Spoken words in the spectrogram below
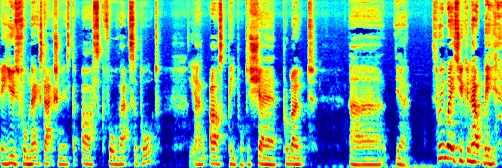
a useful next action is to ask for that support yeah. and ask people to share, promote. Uh, yeah, three ways you can help me.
